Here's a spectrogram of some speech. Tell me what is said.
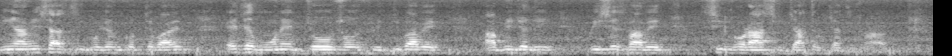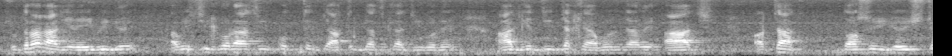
নিরামিষাশী ভোজন করতে পারেন। এতে মনের জোশ হোস বৃদ্ধি পাবে। আপনি যদি বিশেষভাবে সিংহ রাশির জাতক জাতিক হন। সুতরাং আজকের এই ভিডিওয়ে আমি সিংহ রাশির প্রত্যেক জাতক জাতিকার জীবনে আজকের দিনটা কেমন যাবে, আজ অর্থাৎ দশই জ্যৈষ্ঠ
